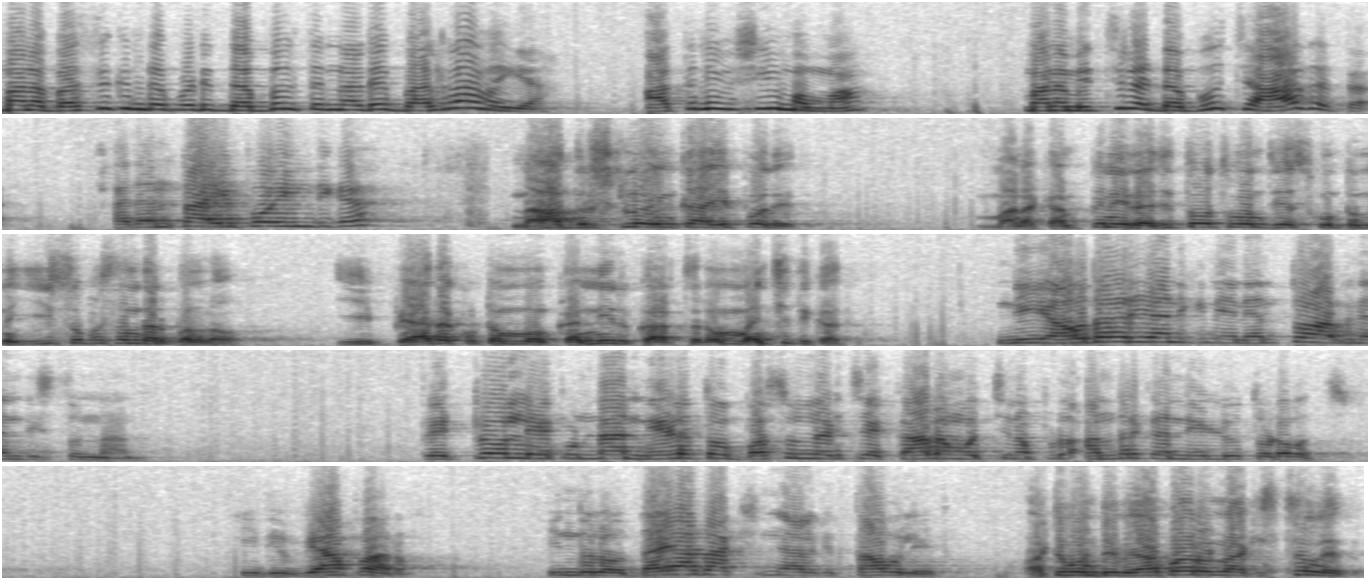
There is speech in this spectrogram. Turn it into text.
మన బస్సు కింద పడి దెబ్బలు తిన్నాడే బలరామయ్య. అతని విషయమమ్మా. మనం ఇచ్చిన డబ్బు చాదట. అదంతా అయిపోయిందిగా? నా దృష్టిలో ఇంకా అయిపోలేదు. మన కంపెనీ రజతోత్సవం చేసుకుంటున్న ఈ శుభ సందర్భంలో ఈ పేద కుటుంబం కన్నీరు కార్చడం మంచిది కాదు. నీ ఔదార్యానికి నేను ఎంతో అభినందిస్తున్నాను. పెట్రోల్ లేకుండా నీళ్ళతో బస్సులు నడిచే కాలం వచ్చినప్పుడు అందరికీ నీళ్ళు తొడవచ్చు. ఇది వ్యాపారం. ఇందులో దయాదాక్షిణ్యాలకి తావులేదు అటువంటి వ్యాపారం నాకు ఇష్టం లేదు.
